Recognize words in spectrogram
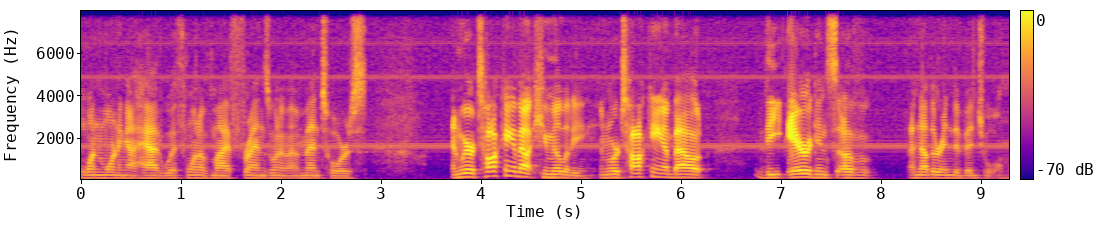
one morning I had with one of my friends, one of my mentors, and we were talking about humility, and we we're talking about the arrogance of another individual.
